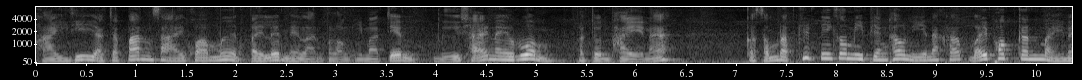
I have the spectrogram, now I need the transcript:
ใครที่อยากจะปั้นสายความมืดไปเล่นในลานประลองอิมาเจนหรือใช้ในร่วมผจญภัยนะ ก็สำหรับคลิปนี้ก็มีเพียงเท่านี้นะครับ ไว้พบกันใหม่ใน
